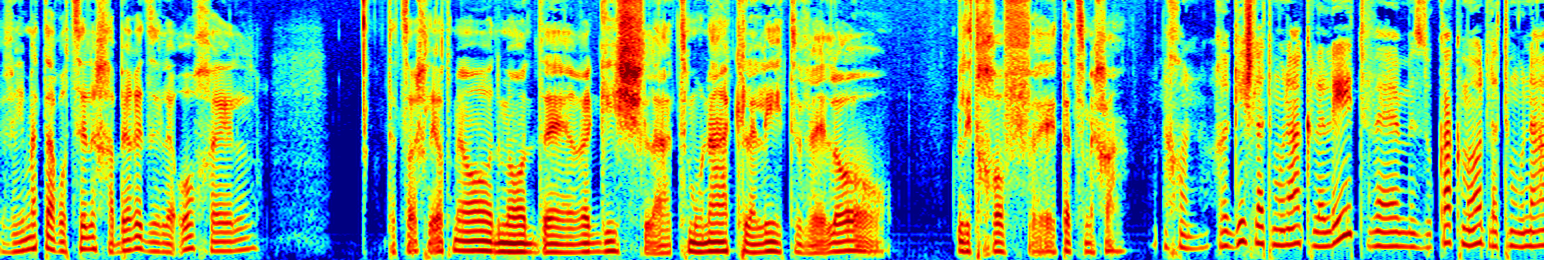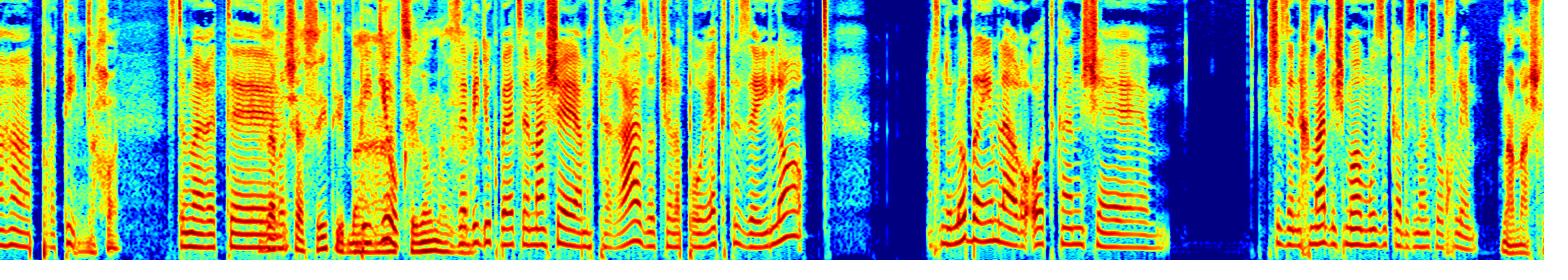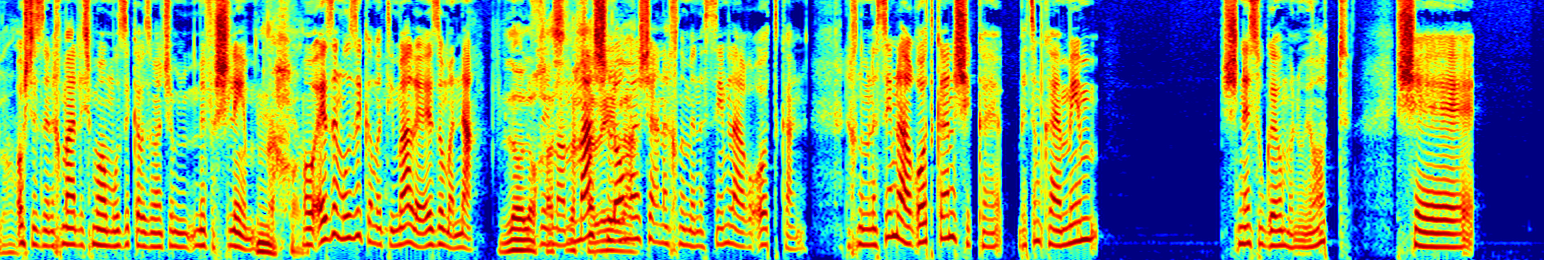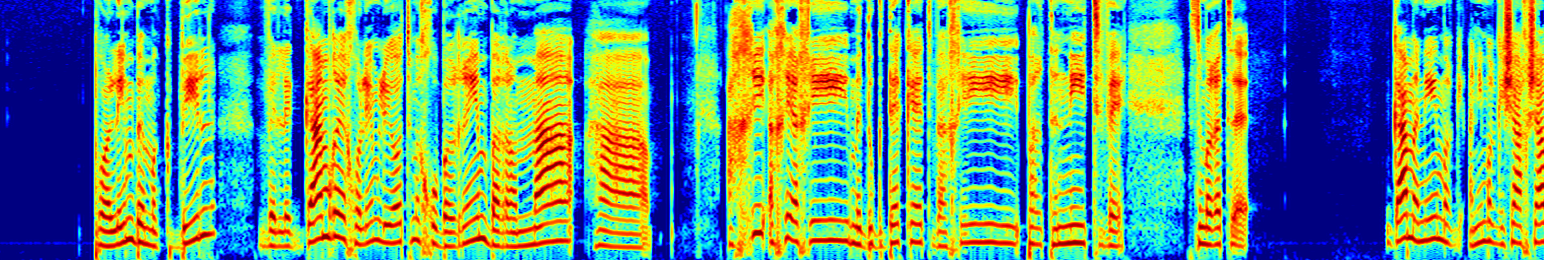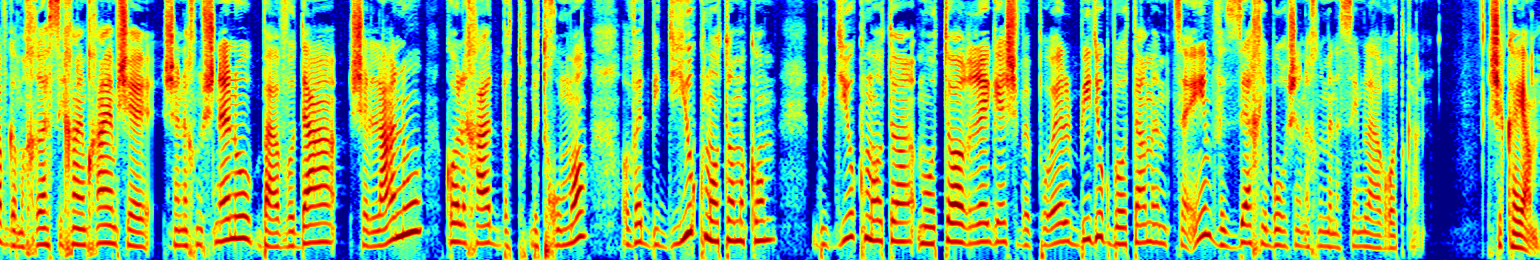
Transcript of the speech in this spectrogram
ואם אתה רוצה לחבר את זה לאוכל, אתה צריך להיות מאוד מאוד אה, רגיש לתמונה הכללית, ולא לדחוף אה, את עצמך. נכון. רגיש לתמונה הכללית ומזוקק מאוד לתמונה הפרטית. נכון. זאת אומרת... אה, זה מה שעשיתי בדיוק. בצילום הזה. זה בדיוק בעצם מה שהמטרה הזאת של הפרויקט הזה, היא לא... אנחנו לא באים להראות כאן ש... שזה נחמד לשמוע מוזיקה בזמן שאוכלים, ממש לא. או שזה נחמד לשמוע מוזיקה בזמן שמבשלים, נכון. או איזה מוזיקה מתאימה לאיזו מנה. לא, לא, חס וחלילה. זה ממש לא מה שאנחנו מנסים להראות כאן. אנחנו מנסים להראות כאן שבעצם קיימים שני סוגי אומנויות שפועלים במקביל ולגמרי יכולים להיות מחוברים ברמה ה... הכי, הכי, הכי מדוקדקת והכי פרטנית, ו... זאת אומרת, גם אני. אני מרגישה עכשיו, גם אחרי השיחה עם חיים, ש... שאנחנו שנינו בעבודה שלנו, כל אחד בת... בתחומו, עובד בדיוק מאותו מקום, בדיוק מאותו, מאותו הרגש, ופועל בדיוק באותם אמצעים, וזה החיבור שאנחנו מנסים להראות כאן, שקיים.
